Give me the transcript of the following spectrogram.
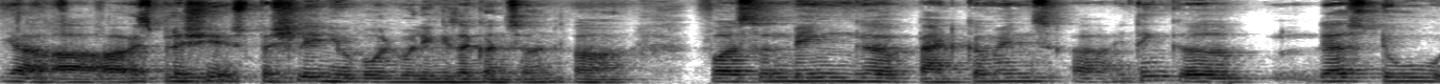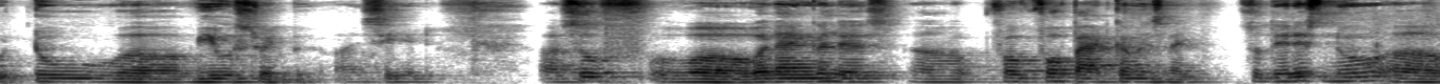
Yeah, uh, especially especially new ball bowling is a concern. Uh, first one being uh, Pat Cummins. Uh, I think there's two two views to it. I see it. Uh, so f- uh, one angle is uh, for, for Pat Cummins, right? So there is no uh,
